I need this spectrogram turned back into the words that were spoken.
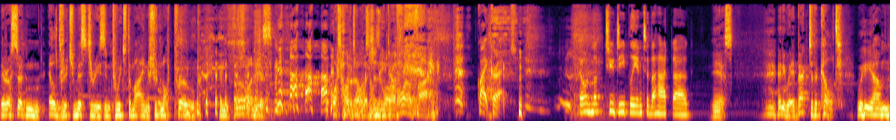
There are certain eldritch mysteries into which the mind should not probe, and one is what hot dogs Which are made more of. horrifying. Quite correct. Don't look too deeply into the hot dog. Yes. Anyway, back to the cult. We, um,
